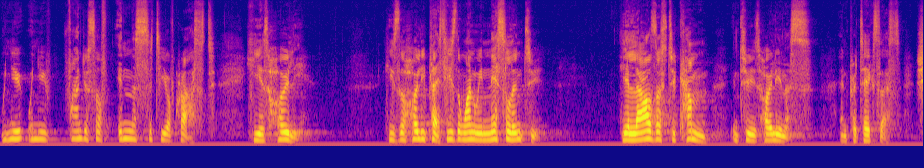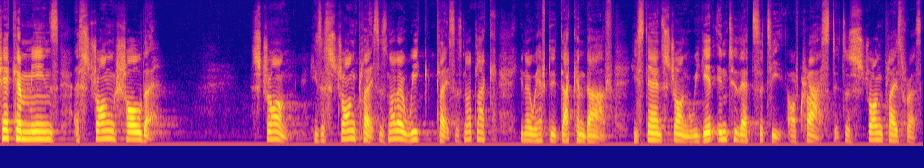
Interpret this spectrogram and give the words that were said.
When you, when you find yourself in the city of Christ, He is holy. He's the holy place. He's the one we nestle into. He allows us to come into His holiness and protects us. Shechem means a strong shoulder. Strong. He's a strong place. It's not a weak place. It's not like, you know, we have to duck and dive. He stands strong. We get into that city of Christ. It's a strong place for us.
